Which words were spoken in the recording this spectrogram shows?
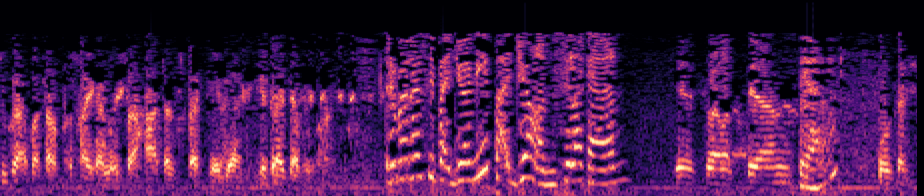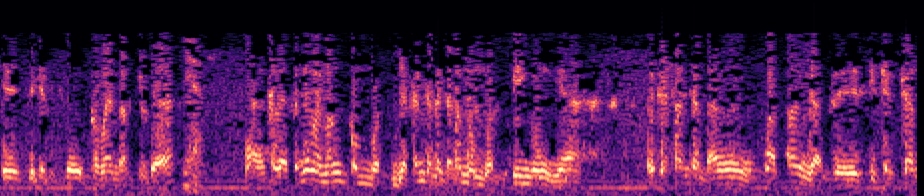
juga pasal persaingan usaha dan sebagainya. Itu aja Bu. Terima kasih Pak Joni. Pak John, silakan. Ya, selamat siang. Ya. Mau kasih sedikit komentar juga. Ya. Nah, kelihatannya memang pembuat kebijakan kadang-kadang membuat bingung ya. Terkesan kadang apa nggak dipikirkan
